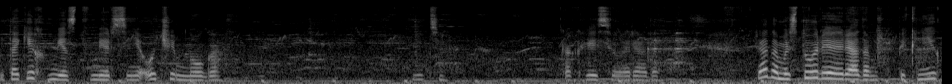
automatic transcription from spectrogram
И таких мест в Мерсине очень много. Видите, как весело рядом. Рядом история, рядом пикник.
